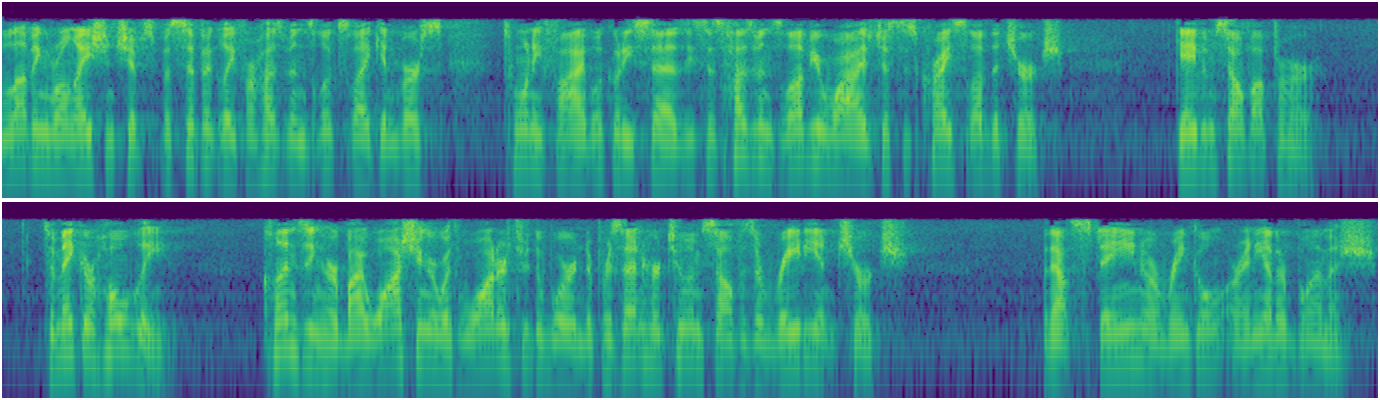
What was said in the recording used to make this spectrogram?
loving relationship specifically for husbands looks like in verse 25. Look what he says. He says, Husbands, love your wives just as Christ loved the church, gave himself up for her, to make her holy, cleansing her by washing her with water through the word, and to present her to himself as a radiant church, without stain or wrinkle or any other blemish,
